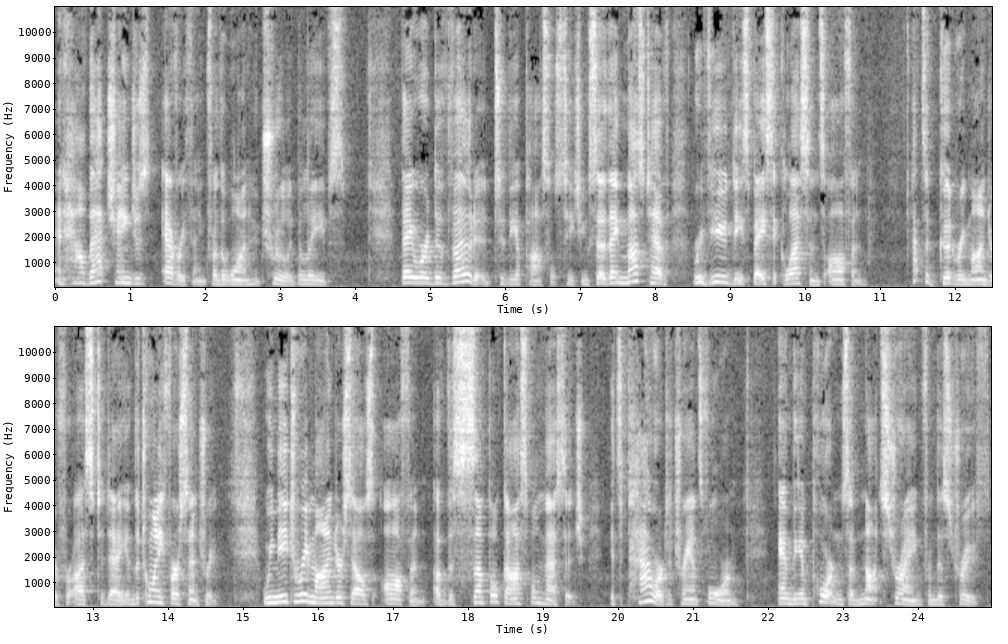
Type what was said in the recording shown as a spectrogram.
and how that changes everything for the one who truly believes. They were devoted to the apostles' teaching, so they must have reviewed these basic lessons often. That's a good reminder for us today in the 21st century. We need to remind ourselves often of the simple gospel message, its power to transform, and the importance of not straying from this truth.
